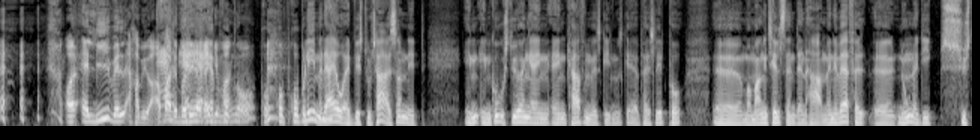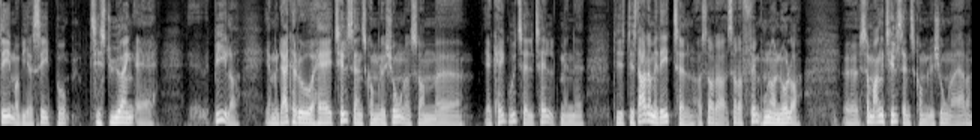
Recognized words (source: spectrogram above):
Og alligevel har vi jo arbejdet på det her rigtig pro- mange år. Pro- pro- problemet er jo, at hvis du tager sådan et, en, en god styring af en, af en kaffemaskine, nu skal jeg passe lidt på, øh, hvor mange tilstande den har, men i hvert fald øh, nogle af de systemer, vi har set på til styring af øh, biler, jamen der kan du have tilstandskombinationer, som, øh, jeg kan ikke udtale tallet, men øh, det, det starter med et et-tal, og så er der, så er der 500 nuller. Øh, så mange tilstandskombinationer er der.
